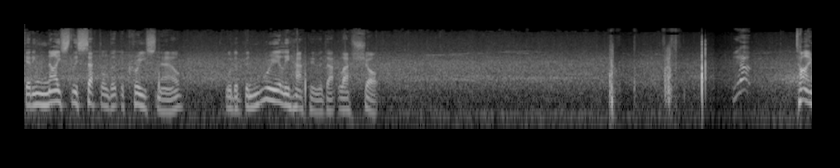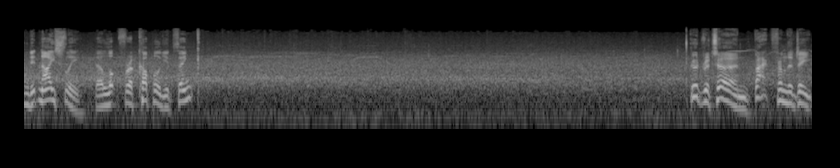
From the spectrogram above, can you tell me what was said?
Getting nicely settled at the crease now. Would have been really happy with that last shot. Yep. Timed it nicely. They'll look for a couple, you'd think. Good return, back from the deep.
